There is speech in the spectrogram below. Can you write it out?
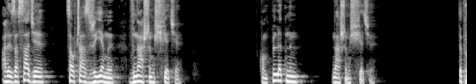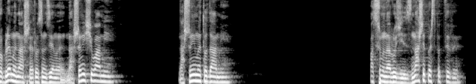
ale w zasadzie cały czas żyjemy w naszym świecie. W kompletnym naszym świecie. Te problemy nasze rozwiązujemy naszymi siłami, naszymi metodami. Patrzymy na ludzi z naszej perspektywy.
